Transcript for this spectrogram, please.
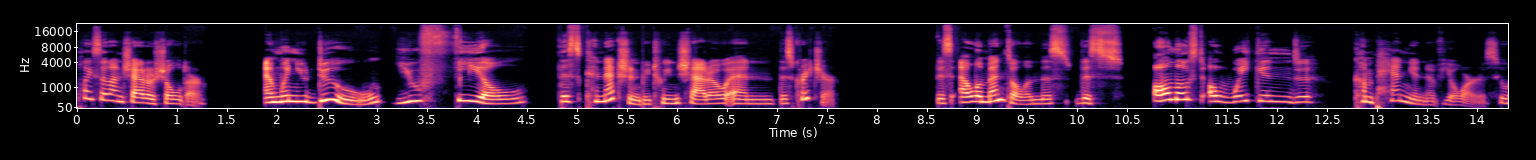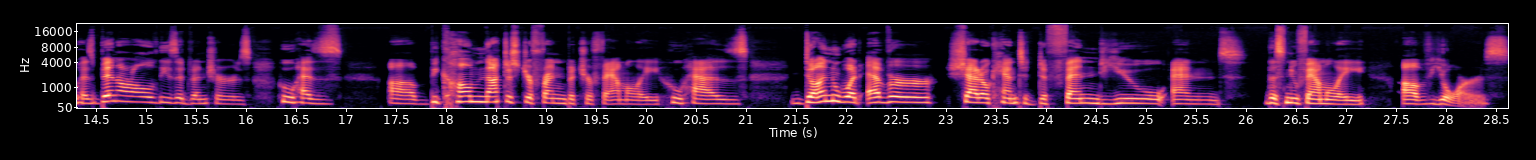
place it on Shadow's shoulder. And when you do, you feel this connection between Shadow and this creature. This elemental and this this almost awakened companion of yours who has been on all of these adventures, who has uh, become not just your friend but your family, who has done whatever Shadow can to defend you and this new family of yours.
